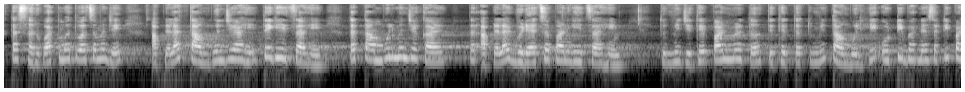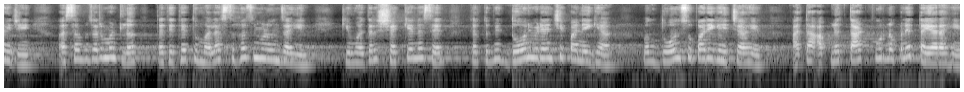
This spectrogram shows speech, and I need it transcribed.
आता सर्वात महत्वाचं म्हणजे आपल्याला तांबूल जे आहे ते घ्यायचं आहे. तर तांबूल म्हणजे काय? तर आपल्याला विड्याचं पान घ्यायचं आहे. तुम्ही जिथे पान मिळतं तिथे तर तुम्ही तांबूल ही ओटी भरण्यासाठी पाहिजे. असं जर म्हटलं तर तिथे तुम्हाला सहज मिळून जाईल. किंवा जर शक्य नसेल तर तुम्ही दोन विड्यांची पाने घ्या. मग दोन सुपारी घ्यायच्या आहेत. आता आपलं ताट पूर्णपणे तयार आहे.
